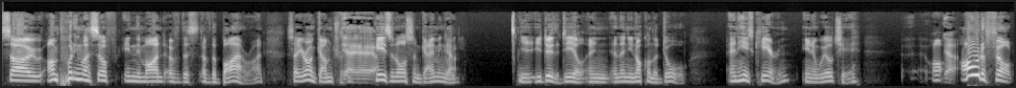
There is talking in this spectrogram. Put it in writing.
so I'm putting myself in the mind of this of the buyer, right? So you're on Gumtree. Yeah, yeah, yeah. Here's an awesome gaming rig. You, you do the deal, and, and then you knock on the door, and here's Kieran in a wheelchair. I, Yeah. I would have felt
